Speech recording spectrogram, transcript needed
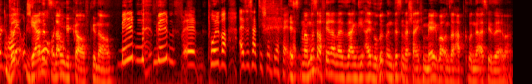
und Heu Wird und Stroh gerne und zusammengekauft, genau. Milben, Milbenpulver. Also es hat sich schon sehr verändert. Es, man muss auch fairerweise sagen, die Algorithmen wissen wahrscheinlich mehr über unsere Abgründe als wir selber.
